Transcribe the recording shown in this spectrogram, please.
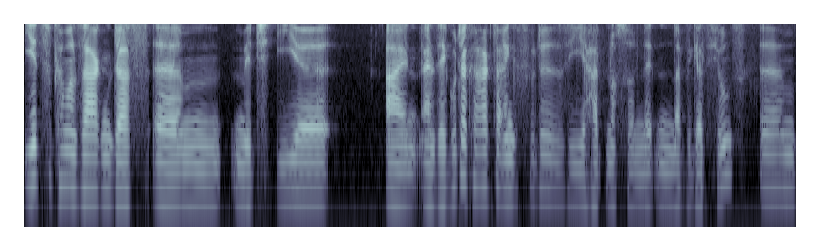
Hierzu kann man sagen, dass ähm, mit ihr ein, ein sehr guter Charakter eingeführt wurde. Sie hat noch so einen netten Navigations- ähm,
